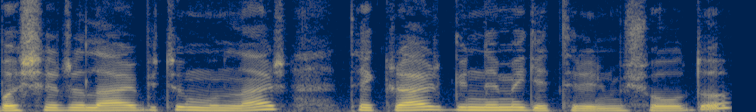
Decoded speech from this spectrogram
başarılar bütün bunlar tekrar gündeme getirilmiş oldu.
